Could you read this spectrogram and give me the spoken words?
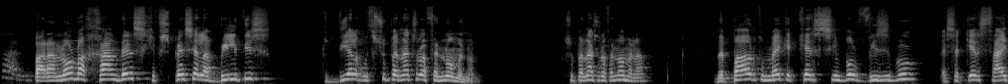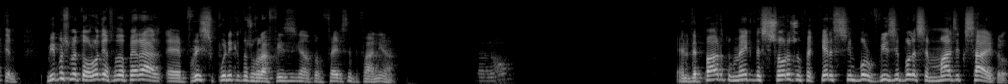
sanity. Paranormal hunters have special abilities to deal with supernatural phenomenon. Supernatural phenomena. The power to make a curse symbol visible σε cursed item. Μήπω με το ρόδι αυτό εδώ πέρα ε, βρίσκει που είναι και το ζωγραφίζει για να τον φέρει στην επιφάνεια. No. And the power to make the source of a cursed symbol visible as a magic cycle.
